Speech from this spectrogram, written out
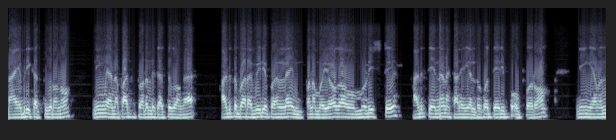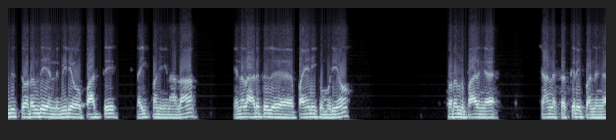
நான் எப்படி கத்துக்கிறேனோ நீங்களும் என்னை பார்த்து தொடர்ந்து கற்றுக்கோங்க அடுத்த பார வீடியோ பண்ணல. இப்போ நம்ம யோகாவை முடிச்சுட்டு அடுத்து என்னென்ன கலைகள் இருக்கோ தேடி போக போகிறோம் நீங்கள் வந்து தொடர்ந்து அந்த வீடியோவை பார்த்து லைக் பண்ணீங்கன்னா தான் என்னால் அடுத்தது பயணிக்க முடியும். தொடர்ந்து பாருங்க. சேனலை சப்ஸ்கிரைப் பண்ணுங்க.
